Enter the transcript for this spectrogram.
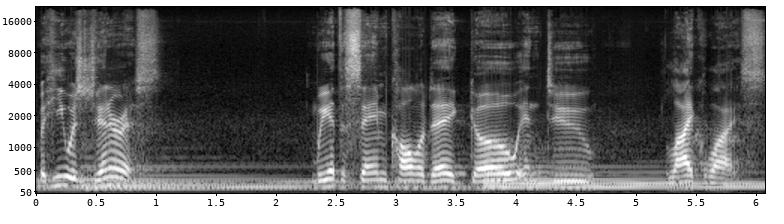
but he was generous. We had the same call today go and do likewise.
